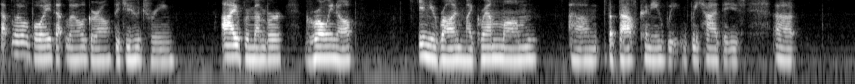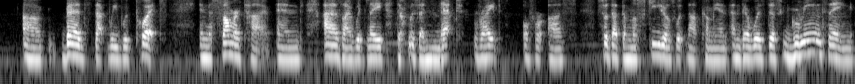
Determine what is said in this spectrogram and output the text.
That little boy, that little girl, did you dream? I remember growing up in Iran, my grandmom, um, the balcony, we, we had these uh, uh, beds that we would put in the summertime. And as I would lay, there was a net right over us so that the mosquitoes would not come in. And there was this green thing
